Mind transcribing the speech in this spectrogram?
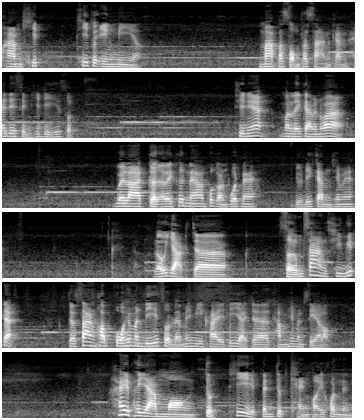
ความคิดที่ตัวเองมีอะมาผสมผสานกันให้ได้สิ่งที่ดีที่สุด ทีเนี้ยมันเลยกลายเป็นว่า เวลาเกิดอะไรขึ้นนะวันพุธกับวันพุธนะ อยู่ด้วยกันใช่ไหมแล้วอยากจะเสริมสร้างชีวิตอะ จะสร้างครอบครัวให้มันดีที่สุดแหละไม่มีใครที่อยากจะทำให้มันเสียหรอก ให้พยายามมองจุดที่เป็นจุดแข็งของอีกคนหนึ่ง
